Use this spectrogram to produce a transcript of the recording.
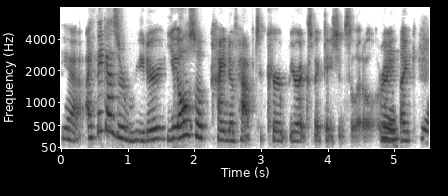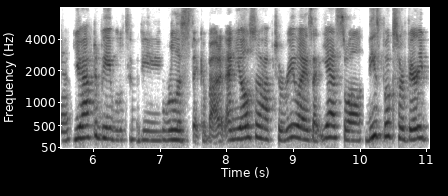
Yeah, I think as a reader, you also kind of have to curb your expectations a little, right? Like, Yeah. you have to be able to be realistic about it. And you also have to realize that, yes, well, these books are very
